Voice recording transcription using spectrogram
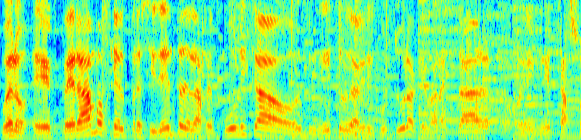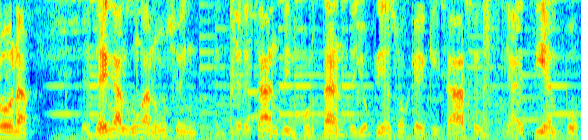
Bueno, esperamos que el presidente de la República o el ministro de Agricultura que van a estar en esta zona den algún anuncio interesante, importante. Yo pienso que quizás ya es tiempo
